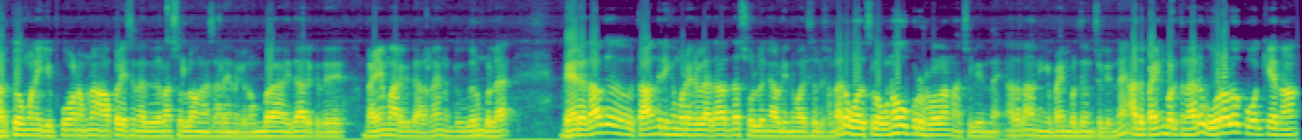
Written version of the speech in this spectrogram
மருத்துவமனைக்கு போனோம்னா ஆப்ரேஷன் அது இதெல்லாம் சொல்லுவாங்க. சார் எனக்கு ரொம்ப இதாக இருக்குது பயமாக இருக்குது அதெல்லாம் எனக்கு விரும்பலை. வேறு ஏதாவது தாந்திரிக முறைகள் ஏதாவது இருந்தால் சொல்லுங்கள் அப்படின்னு மாதிரி சொல்லி சொன்னார். ஒரு சில உணவுப் பொருள்கள்லாம் நான் சொல்லியிருந்தேன். அதெல்லாம் நீங்கள் பயன்படுத்துன்னு சொல்லியிருந்தேன். அது பயன்படுத்தினார். ஓரளவுக்கு ஓகே தான்.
